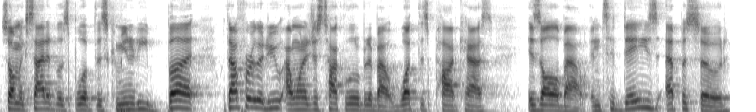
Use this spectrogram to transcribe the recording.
So I'm excited. Let's blow up this community. But without further ado, I want to just talk a little bit about what this podcast is all about. In today's episode,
